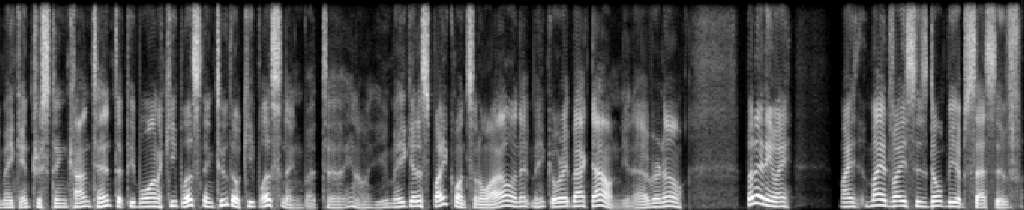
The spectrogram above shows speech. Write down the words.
you make interesting content that people want to keep listening to, they'll keep listening. But uh, you know, you may get a spike once in a while, and it may go right back down. You never know. But anyway, my my advice is don't be obsessive.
